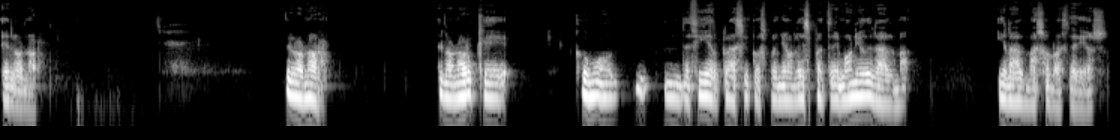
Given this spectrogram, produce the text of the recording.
el honor. El honor el honor que, como decía el clásico español, es patrimonio del alma y el alma solo es de Dios.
